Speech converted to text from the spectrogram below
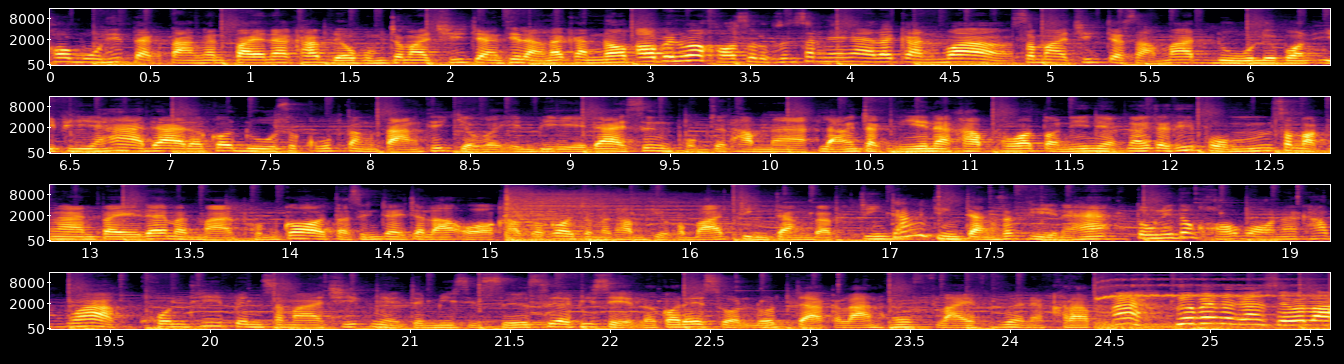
ข้อมูลที่แตกต่างกันไปนะครับ เดี๋ยวผมจะมาชี้แจงที่หลังแล้วกันเนาะ เอาเป็นว่าขอสรุปสั้นๆง่ายๆแล้วกันว่าสมาชิกจะสามารถดูเลบอน EP 5ได้ แล้วก็ดูสกู๊ปต่างๆ ที่เกี่ยวกับ NBA ได้ ซึ่งผมจะทำนะหลังจากนี้นะครับ เพราะว่าตอนนี้เนี่ยหลังจากที่ผมสมัครงานไปได้หมาดๆผมก็ตัดสินใจจะลาออกครับแล้วก็จะมาทำเกี่ยวกับบาสจริงจังแบบจริงจังจริงจังสักทีนะฮะตรงนี้ต้องขอบอกนะครับว่าคนที่เป็นสมาชิกเนี่ยจะมีสิทธิ์ซื้อเสื้อพิเศษ แล้วก็ได้ส่วนลดจากร้าน Hope Life ด้วยนะครับอะเพื่อไม่เป็นการเสียเวลา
